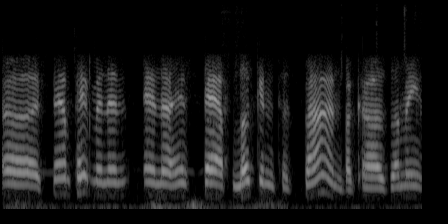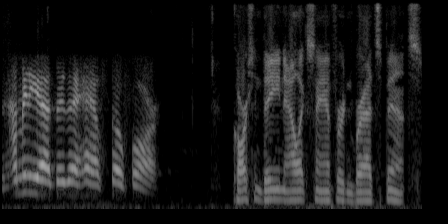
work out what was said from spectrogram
uh, Sam Pittman and, and uh, his staff looking to sign? Because I mean, how many uh, do they have so far? Carson Dean, Alex Sanford, and Brad Spence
